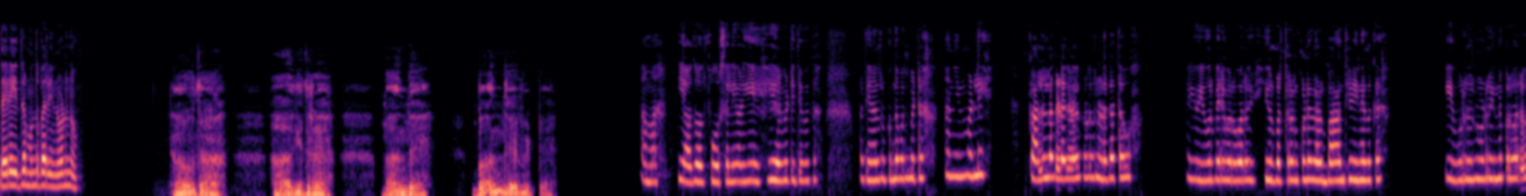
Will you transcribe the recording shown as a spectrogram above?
ಧೈರ್ಯ ಇದ್ರೆ ಮುಂದೆ ಬರ್ರಿ ನೋಡೋಣ ಹೌದಾ? ಹಾಗಿದ್ರೆ ಬಂದೆ ಬಂದೇ ಬಿಟ್ಟೆ. ಅಮ್ಮ ಯಾವುದೋ ಒಂದು ಫೋರ್ಸಲ್ಲಿ ಅವರಿಗೆ ಹೇಳ್ಬಿಟ್ಟಿದ್ದೆ ಇವಾಗ. ಮತ್ತೇನಾದರೂ ಮುಂದೆ ಬಂದ್ಬಿಟ್ರೆ ನಾನು ಏನು ಮಾಡಲಿ? ಕಾಲೆಲ್ಲ ಗಡಗಡಗಳು ನಡಗತ್ತಾವು ಅಯ್ಯೋ ಇವ್ರು ಬೇರೆ ಬರುವಾರು ಇವ್ರು ಬರ್ತಾರೆ ಅನ್ಕೊಂಡೆ ನಾನು ಬಾ ಅಂತ ಹೇಳಿ ಅದಕ್ಕೆ ಇವ್ರು ನೋಡ್ರಿ ಇನ್ನೂ ಬರುವಾರು.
